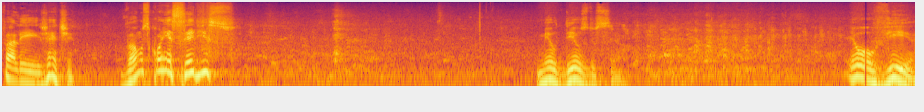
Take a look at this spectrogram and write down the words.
Falei, gente, vamos conhecer isso. Meu Deus do céu. Eu ouvia,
